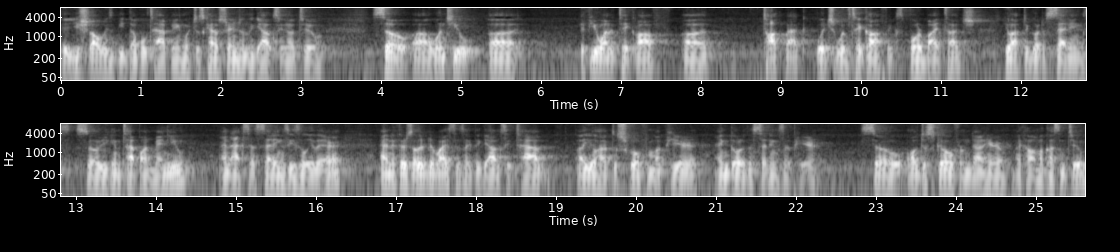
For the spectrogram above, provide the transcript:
it, you should always be double tapping, which is kind of strange on the Galaxy Note 2. So uh, once you, uh, if you want to take off uh, TalkBack, which will take off Explore by Touch, you'll have to go to Settings. So you can tap on Menu and access Settings easily there. And if there's other devices like the Galaxy Tab, uh, you'll have to scroll from up here and go to the settings up here. So I'll just go from down here, like how I'm accustomed to.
